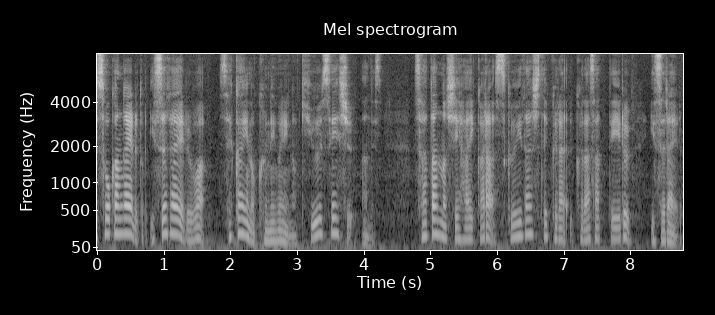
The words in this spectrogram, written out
そう考えると、イスラエルは世界の国々の救世主なんです。サタンの支配から救い出してくださっているイスラエル。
